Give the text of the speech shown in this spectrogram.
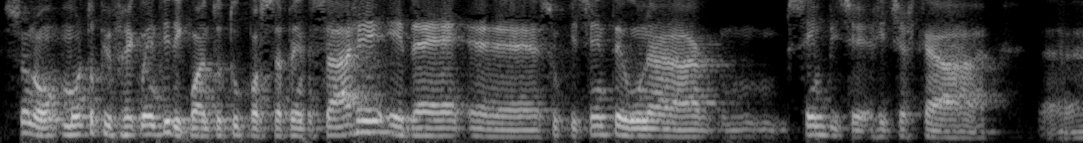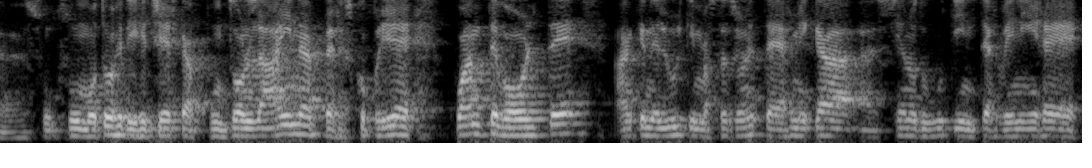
Sono molto più frequenti di quanto tu possa pensare ed è eh, sufficiente una mm, semplice ricerca eh, su, su, un motore di ricerca appunto online per scoprire quante volte anche nell'ultima stagione termica eh, siano dovuti intervenire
